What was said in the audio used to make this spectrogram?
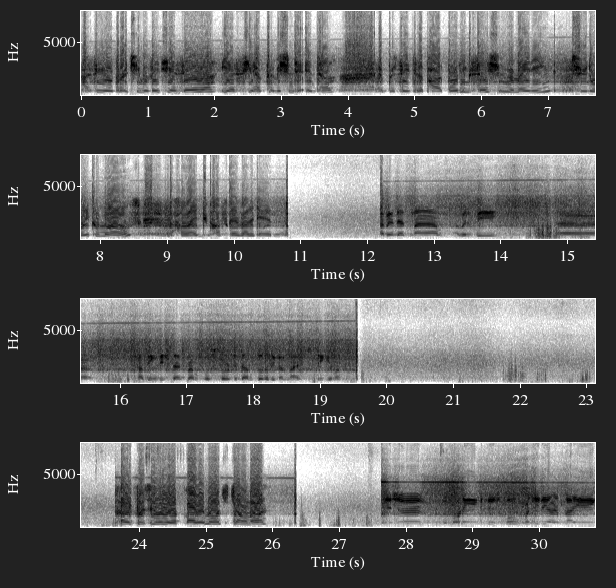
I see you approaching the VTS area. Yes, you have permission to enter and proceed to the pilot boarding station remaining two nautical miles behind COSCO Rotterdam. Copy that, ma'am. I will be uh, having distance from COSCO Rotterdam to Dam 2 nautical miles. Thank you, ma'am. Hoegh Brasilia pilot launch, channel 9. Yes, sir. Good morning. This is Hoegh Brasilia flying.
